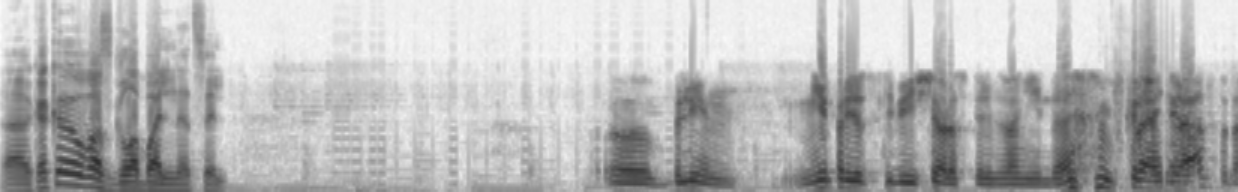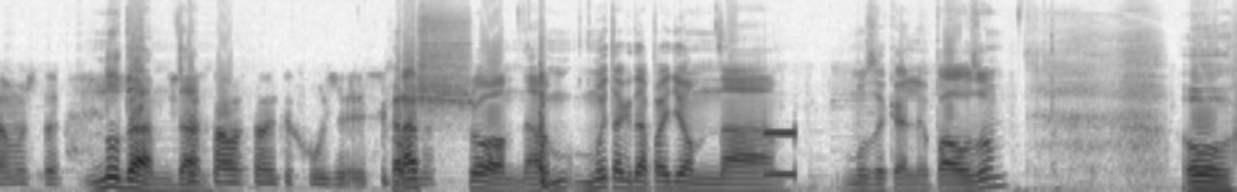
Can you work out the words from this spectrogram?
А какая у вас глобальная цель? Э, блин, мне придется тебе еще раз перезвонить, да? В крайний раз, потому что Ну да, да. снова становится хуже. Секунду. Хорошо. А Мы тогда пойдем на музыкальную паузу. Ох,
